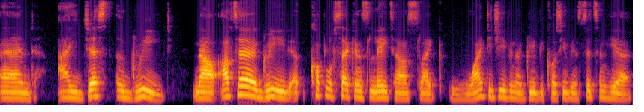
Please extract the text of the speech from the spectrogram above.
and I just agreed now, after I agreed, a couple of seconds later, I was like, why did you even agree? Because you've been sitting here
